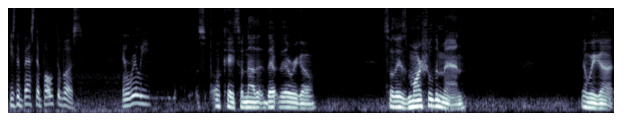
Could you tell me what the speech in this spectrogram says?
He's the best at both of us. And really, Okay, so now that there, there we go. So there's Marshall the Man. Then we got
